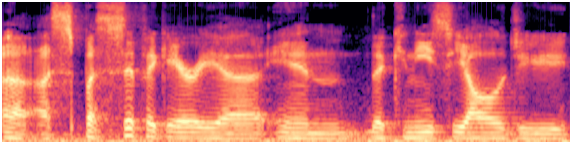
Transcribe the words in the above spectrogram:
a, a specific area in the kinesiology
